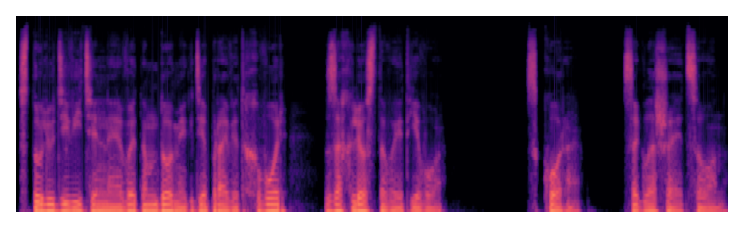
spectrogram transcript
столь удивительная в этом доме, где правит хворь, захлестывает его. «Скоро», — соглашается он.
